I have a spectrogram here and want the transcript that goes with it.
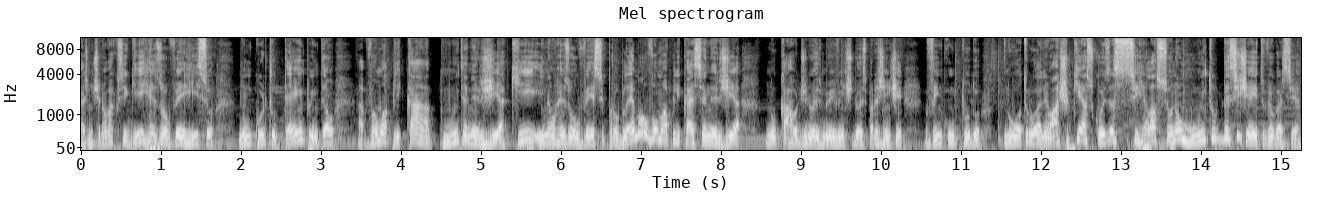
a gente não vai conseguir resolver isso num curto tempo, então ah, vamos aplicar muita energia aqui e não resolver esse problema, ou vamos aplicar essa energia no carro de 2022 para a gente vir com tudo no outro ano? Eu acho que as coisas se relacionam muito desse jeito, viu, Garcia?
